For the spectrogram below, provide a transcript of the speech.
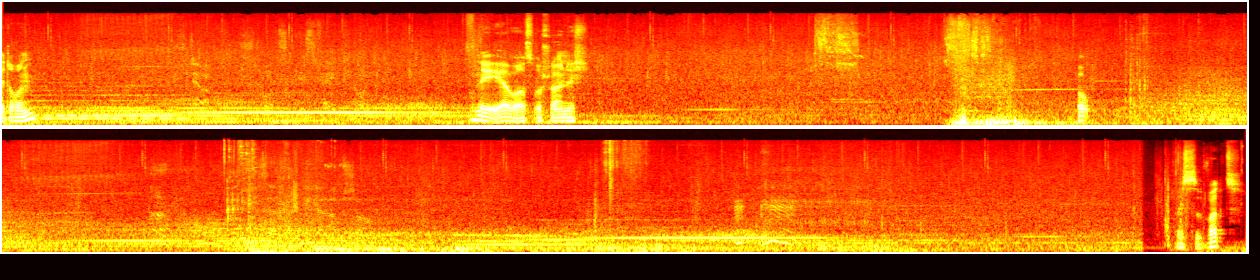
Wäre drin. Nee, er war es wahrscheinlich. Oh. Weißt du was?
